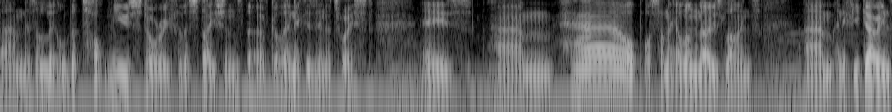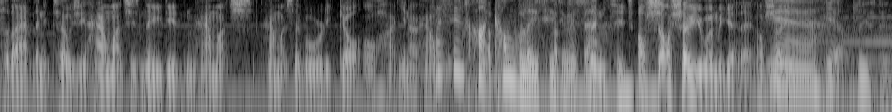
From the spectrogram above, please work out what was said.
um, there's a little the top news story for the stations that have got their knickers in a twist is um, help or something along those lines. Um, and if you go into that, then it tells you how much is needed and how much how much they've already got, or how, you know how That seems quite a convoluted. with that. percentage. I'll, sh- I'll show you when we get there. I'll show you. Yeah. Yeah, please do.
